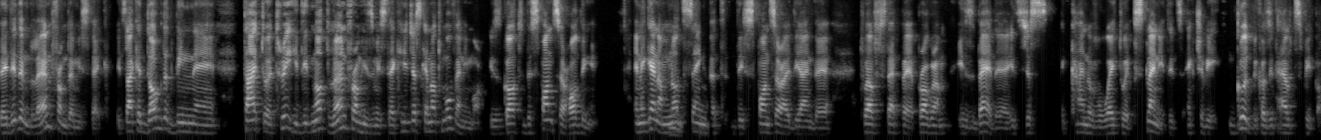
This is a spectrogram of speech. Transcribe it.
they didn't learn from the mistake it's like a dog that's been uh, tied to a tree he did not learn from his mistake he just cannot move anymore he's got the sponsor holding him and again, I'm not mm. saying that the sponsor idea in the 12 step uh, program is bad. Uh, it's just a kind of a way to explain it. It's actually good because it helps people.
